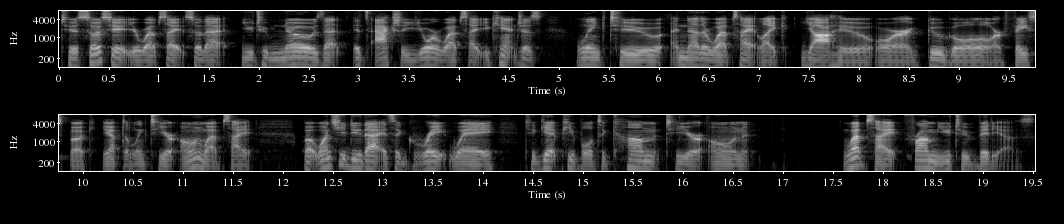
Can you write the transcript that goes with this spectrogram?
to associate your website so that YouTube knows that it's actually your website. You can't just link to another website like Yahoo or Google or Facebook. You have to link to your own website. But once you do that, it's a great way to get people to come to your own website from YouTube videos.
